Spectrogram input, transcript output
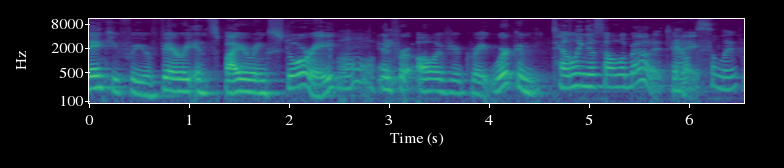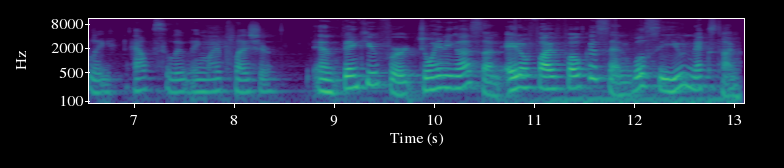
Thank you for your very inspiring story Oh, and for all of your great work and telling us all about it today. Absolutely, absolutely, my pleasure. And thank you for joining us on 805 Focus, and we'll see you next time.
